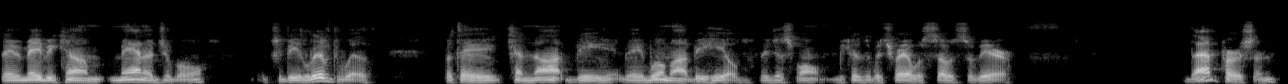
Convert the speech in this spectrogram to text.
They may become manageable to be lived with, but they cannot be, they will not be healed. They just won't because the betrayal was so severe. That person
